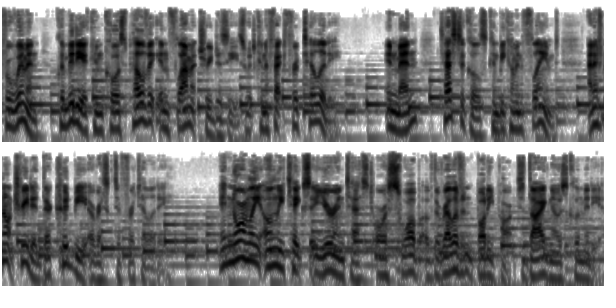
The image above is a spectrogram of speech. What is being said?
For women, chlamydia can cause pelvic inflammatory disease, which can affect fertility. In men, testicles can become inflamed, and if not treated, there could be a risk to fertility. It normally only takes a urine test or a swab of the relevant body part to diagnose chlamydia,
